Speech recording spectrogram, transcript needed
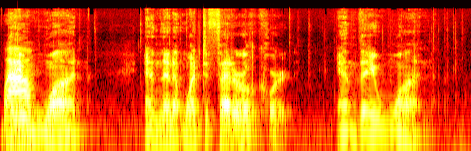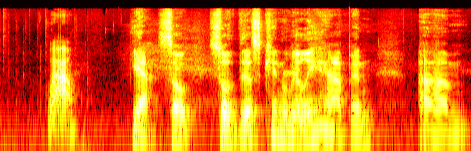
Wow. They won. And then it went to federal court and they won. Wow. Yeah, so so this can really happen. Um,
